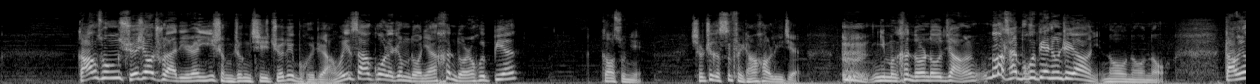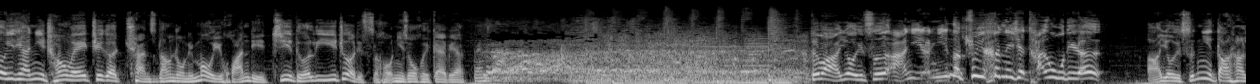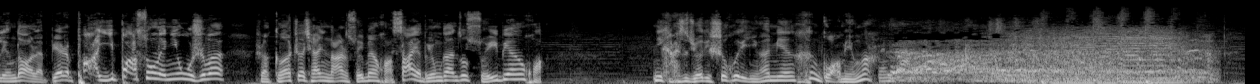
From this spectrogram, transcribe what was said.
刚从学校出来的人一身正气，绝对不会这样。为啥过了这么多年，很多人会变？告诉你，其实这个是非常好理解。你们很多人都讲，我才不会变成这样呢。No No No，当有一天你成为这个圈子当中的某一环的既得利益者的时候，你就会改变。对吧？有一次啊，你你那最恨那些贪污的人啊！有一次你当上领导了，别人啪一把送了你五十万，说哥这钱你拿着随便花，啥也不用干就随便花。你开始觉得社会的阴暗面很光明啊。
